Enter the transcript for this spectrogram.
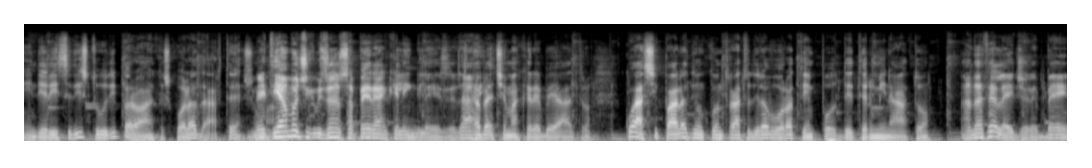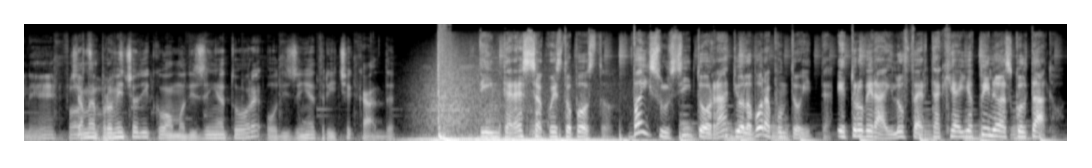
indirizzi di studi, però anche scuola d'arte. insomma, Mettiamoci che bisogna sapere anche l'inglese, dai. Vabbè, ci mancherebbe altro. Qua si parla di un contratto di lavoro a tempo determinato. Andate a leggere bene, eh. Forza, Siamo in provincia di Como, disegnatore o disegnatrice CAD. Ti interessa questo posto? Vai sul sito radiolavora.it e troverai l'offerta che hai appena ascoltato.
